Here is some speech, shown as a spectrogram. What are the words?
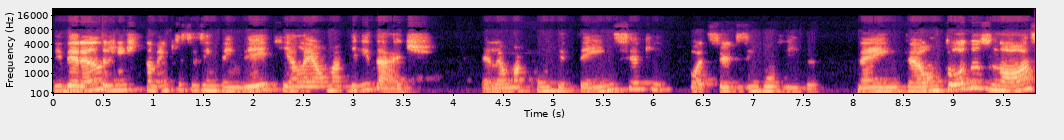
liderança, a gente também precisa entender que ela é uma habilidade, ela é uma competência que pode ser desenvolvida. Né? Então, todos nós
